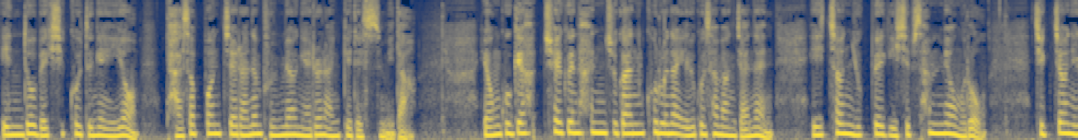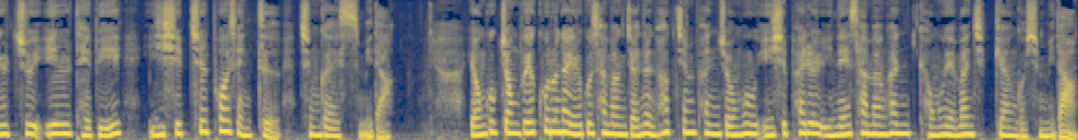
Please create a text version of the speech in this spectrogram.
인도, 멕시코 등에 이어 다섯 번째라는 불명예를 안게 됐습니다. 영국의 최근 한 주간 코로나19 사망자는 2,623명으로 직전 일주일 대비 27% 증가했습니다. 영국 정부의 코로나19 사망자는 확진 판정 후 28일 이내 사망한 경우에만 집계한 것입니다.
